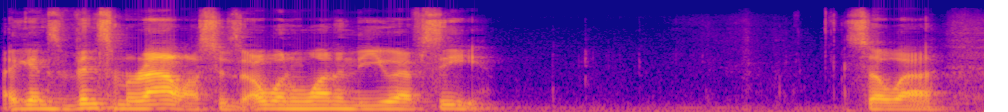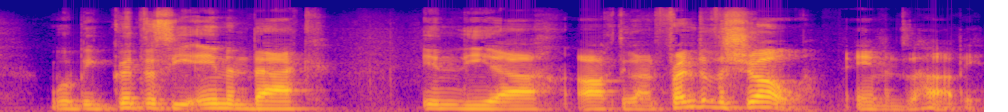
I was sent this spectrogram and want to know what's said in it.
against Vince Morales, who's 0 1 in the UFC. So uh, will be good to see Aiemann back in the uh, octagon. Friend of the show, Aiemann Zahabi.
